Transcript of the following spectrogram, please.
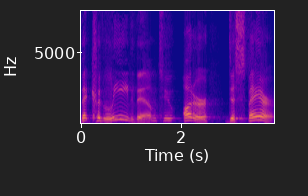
that could lead them to utter despair.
